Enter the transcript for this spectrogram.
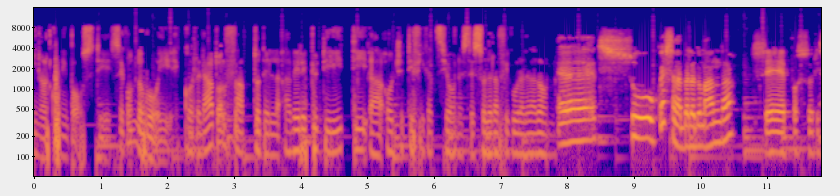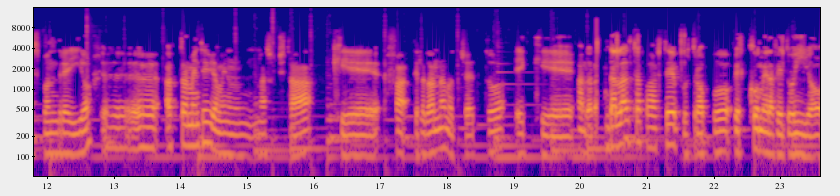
in alcuni posti, secondo voi voi è correlato al fatto dell'avere più diritti a oggettificazione stesso della figura della donna? Eh, su questa è una bella domanda, se posso rispondere io. Eh, attualmente viviamo in una società che fa della donna un oggetto e che allora dall'altra parte purtroppo per come la vedo io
